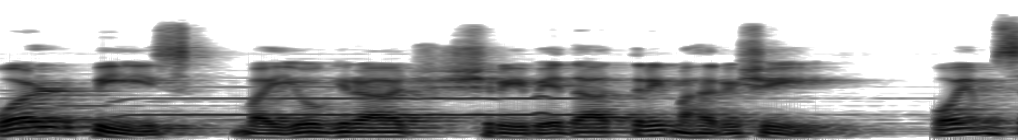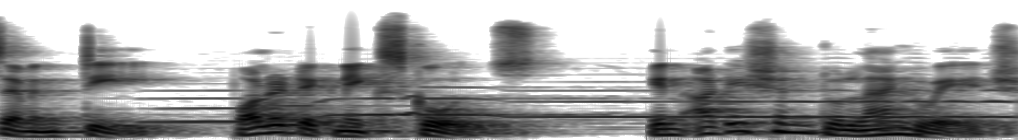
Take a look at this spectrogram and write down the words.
World Peace by Yogiraj Sri Vedatri Maharishi. Poem 70 Polytechnic Schools. In addition to language,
